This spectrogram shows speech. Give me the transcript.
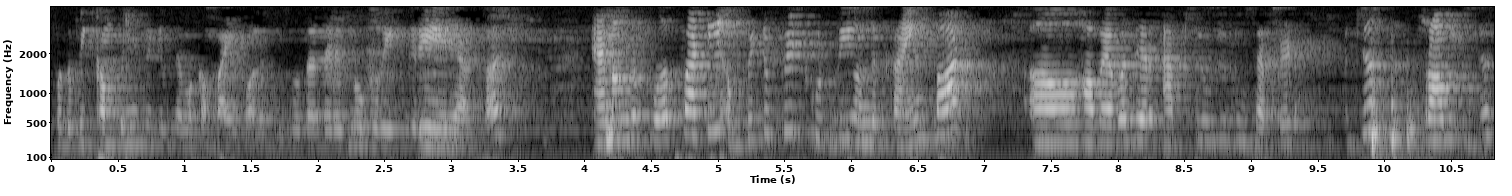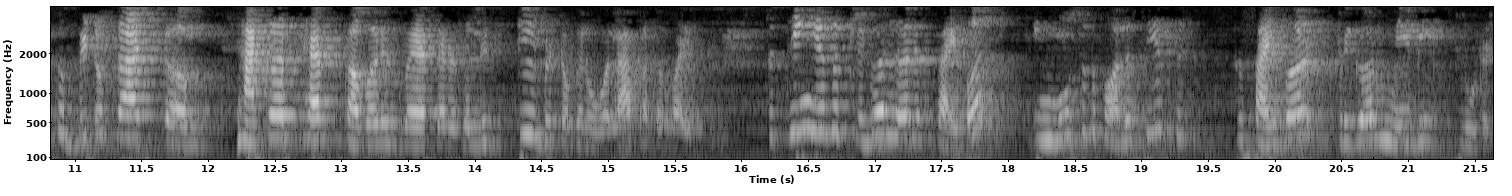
for the big companies, we give them a combined policy so that there is no gray, gray area as such. And on the first party, a bit of it could be on the crime part. Uh, however, they're absolutely two separate. Just from just a bit of that um, hacker theft cover is where there is a little bit of an overlap. Otherwise, the thing is, the trigger here is cyber. In most of the policies, the, the cyber trigger may be excluded.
